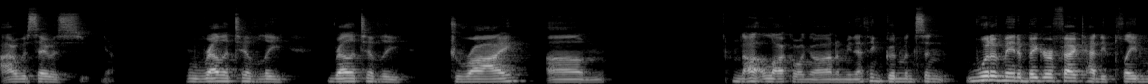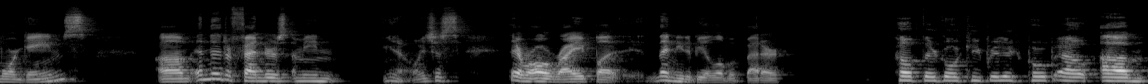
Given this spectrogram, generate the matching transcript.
I would say was you know, relatively relatively dry. Um, not a lot going on. I mean, I think Gudmundsson would have made a bigger effect had he played more games. Um, and the defenders, I mean, you know, it's just they were all right, but they need to be a little bit better. Help their goalkeeper Nick Pope out. Um,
